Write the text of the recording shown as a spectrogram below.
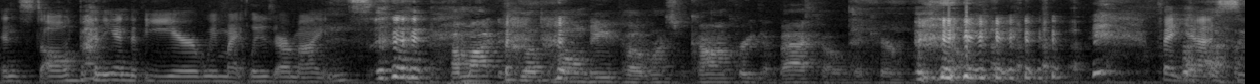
installed by the end of the year, we might lose our minds. I might just go to Home Depot, rent some concrete and a backhoe, take care of it. but yes,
